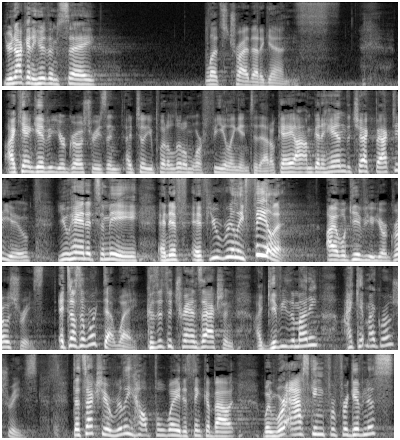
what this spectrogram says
you're not going to hear them say, let's try that again. I can't give you your groceries in, until you put a little more feeling into that, okay? I'm going to hand the check back to you. You hand it to me. And if, if you really feel it, I will give you your groceries. It doesn't work that way because it's a transaction. I give you the money, I get my groceries. That's actually a really helpful way to think about when we're asking for forgiveness.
